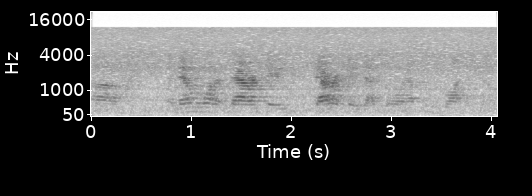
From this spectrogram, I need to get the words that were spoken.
Um, and then we want to barricade, barricade that door after down.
